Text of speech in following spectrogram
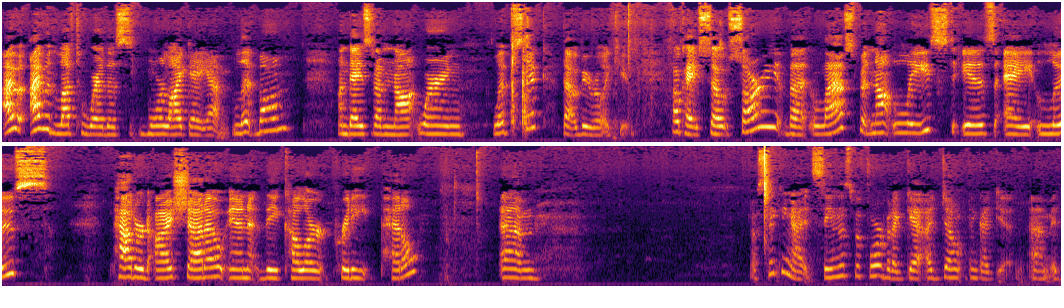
I, I would love to wear this more like a um, lip balm on days that I'm not wearing lipstick. That would be really cute. Okay, so sorry, but last but not least is a loose powdered eyeshadow in the color Pretty Petal. Um, I was thinking I had seen this before, but I get I don't think I did. Um, it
